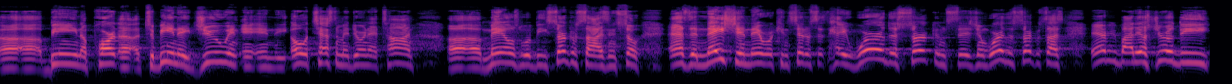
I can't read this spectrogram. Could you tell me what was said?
uh, uh, being a part, uh, to being a Jew in, in, the Old Testament during that time, uh, uh, males would be circumcised. And so as a nation, they were considered, hey, we're the circumcision, we're the circumcised. Everybody else, you're the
